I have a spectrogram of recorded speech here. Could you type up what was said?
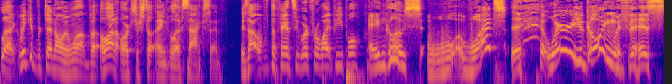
Look, we can pretend all we want, but a lot of orcs are still Anglo-Saxon. Is that the fancy word for white people? Anglo wh- what? Where are you going with this?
